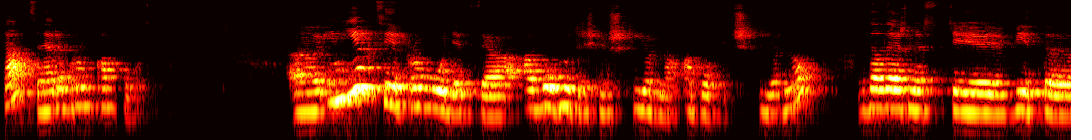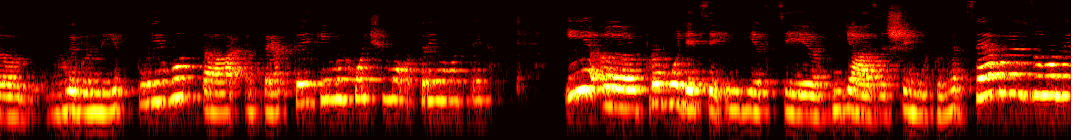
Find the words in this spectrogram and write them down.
та церебрум композит. Е, Ін'єкції проводяться або внутрішньошкірно, або підшкірно, в залежності від е, глибини впливу та ефекту, який ми хочемо отримати. І е, проводяться ін'єкції м'язи шийно-комірцевої зони,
